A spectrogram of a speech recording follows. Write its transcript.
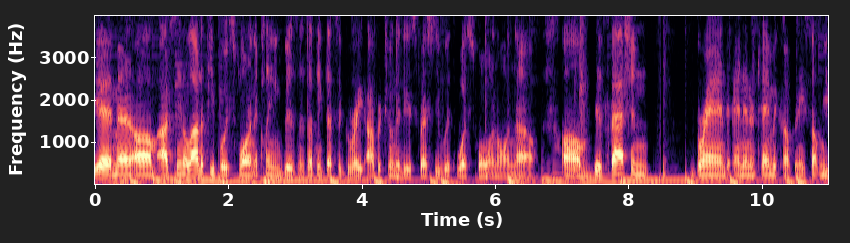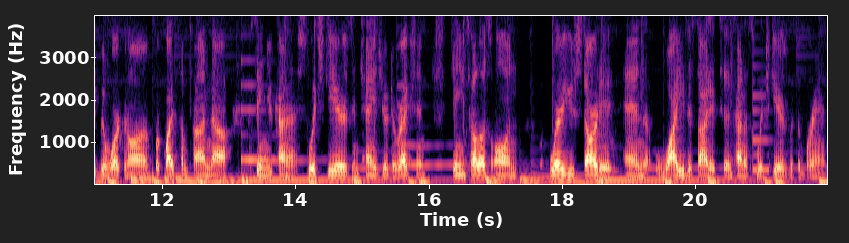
Yeah, man. Um, I've seen a lot of people exploring the cleaning business. I think that's a great opportunity, especially with what's going on now. Um, the fashion brand and entertainment company, something you've been working on for quite some time now. I've seen you kind of switch gears and change your direction. Can you tell us on where you started and why you decided to kind of switch gears with the brand?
